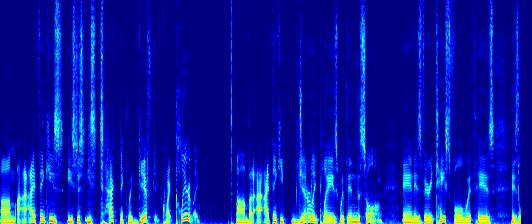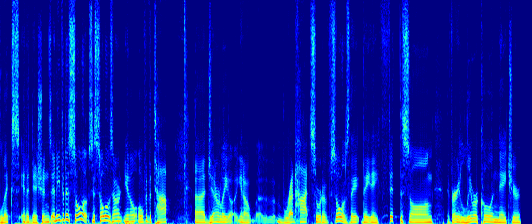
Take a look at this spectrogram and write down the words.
Um, I, I think he's he's just he's technically gifted, quite clearly. Um, but I, I think he generally plays within the song and is very tasteful with his his licks and additions, and even his solos. His solos aren't you know over the top. Uh, generally, uh, you know, uh, red hot sort of solos. They, they they fit the song. They're very lyrical in nature,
